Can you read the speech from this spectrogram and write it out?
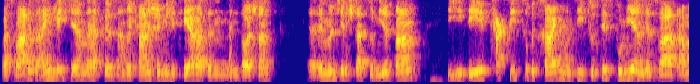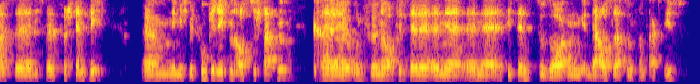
Was war das eigentlich? Ähm, er hat für das amerikanische Militär, was in, in Deutschland, äh, in München stationiert war, die Idee, Taxis zu betreiben und die zu disponieren. Das war damals äh, nicht selbstverständlich, ähm, nämlich mit Funkgeräten auszustatten äh, und für eine offizielle eine, eine, Effizienz zu sorgen in der Auslastung von Taxis.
